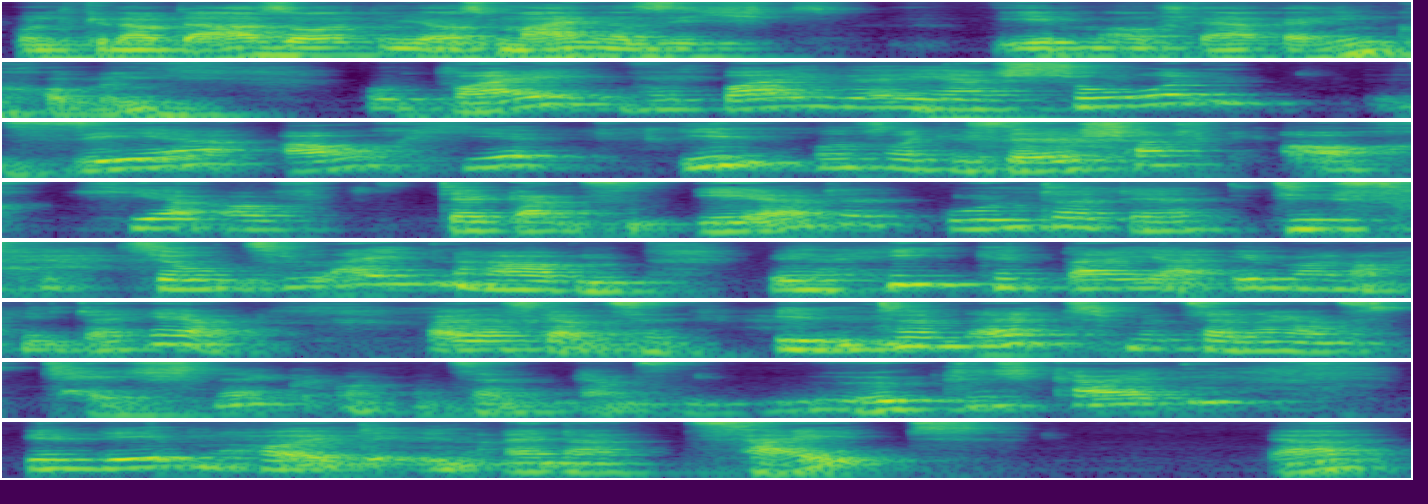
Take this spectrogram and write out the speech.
Und genau da sollten wir aus meiner Sicht eben auch stärker hinkommen. Wobei, wobei wir ja schon sehr auch hier in unserer Gesellschaft, auch hier auf der ganzen Erde unter der Disruption zu leiden haben. Wir hinken da ja immer noch hinterher, weil das ganze Internet mit seiner ganzen Technik und mit seinen ganzen Möglichkeiten, wir leben heute in einer Zeit, ja,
